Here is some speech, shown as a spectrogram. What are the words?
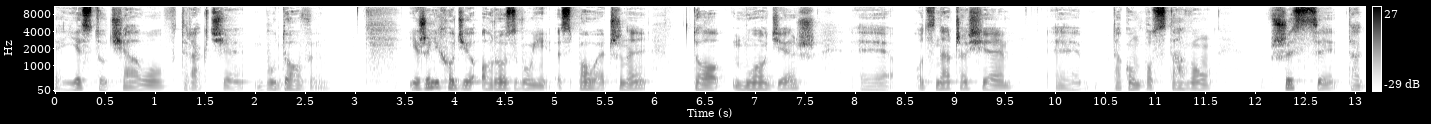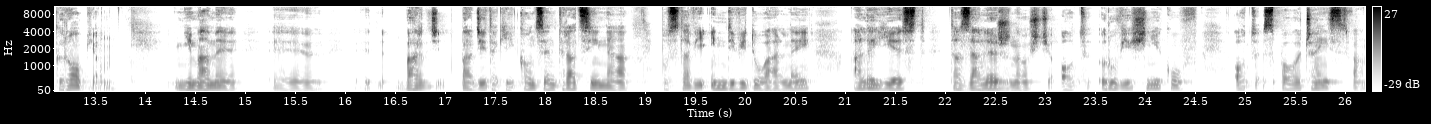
E, jest to ciało w trakcie budowy. Jeżeli chodzi o rozwój społeczny, to młodzież e, odznacza się taką postawą, wszyscy tak robią. Nie mamy bardziej, bardziej takiej koncentracji na postawie indywidualnej, ale jest ta zależność od rówieśników, od społeczeństwa.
